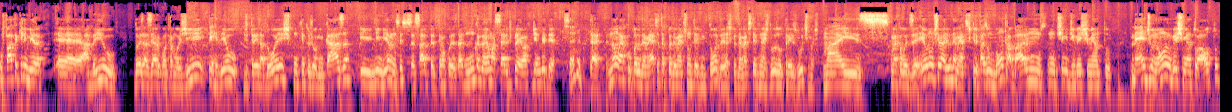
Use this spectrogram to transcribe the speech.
O fato é que Limeira é, abriu 2 a 0 contra Mogi, perdeu de 3 a 2 com o quinto jogo em casa. E Limeira, não sei se você sabe, tem uma curiosidade, nunca ganhou uma série de playoff de NBB. Sério? Sério. Não é culpa do Demetrius, até porque o Demetrius não teve em todas, acho que o Demetrius teve nas duas ou três últimas. Mas, como é que eu vou dizer? Eu não tiraria o Demetrius, que ele faz um bom trabalho num, num time de investimento médio, não é um investimento alto,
